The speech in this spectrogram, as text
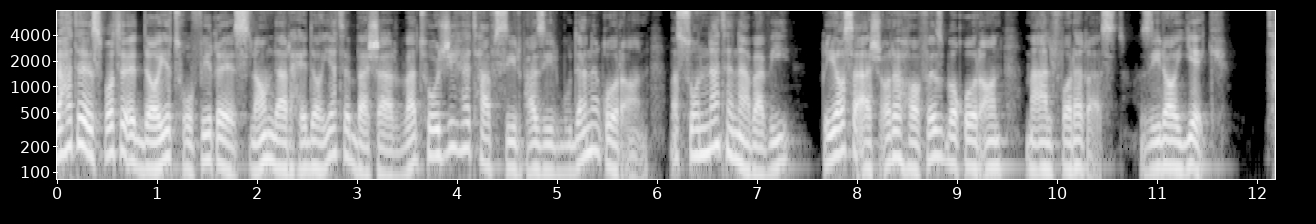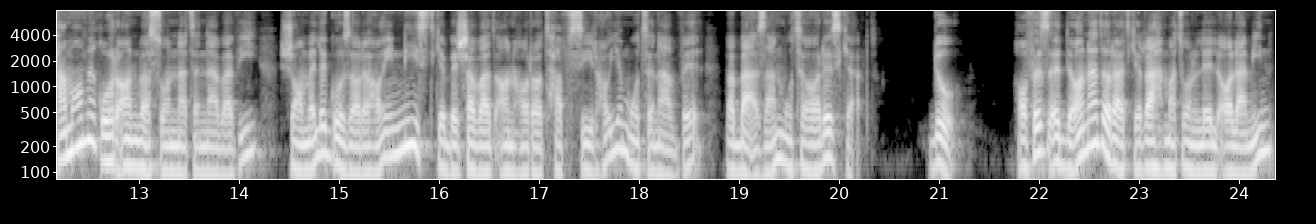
جهت اثبات ادعای توفیق اسلام در هدایت بشر و توجیه تفسیر پذیر بودن قرآن و سنت نبوی قیاس اشعار حافظ با قرآن معلفارق است. زیرا یک تمام قرآن و سنت نبوی شامل گزاره هایی نیست که بشود آنها را تفسیرهای متنوع و بعضا متعارض کرد. دو حافظ ادعا ندارد که رحمت للعالمین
